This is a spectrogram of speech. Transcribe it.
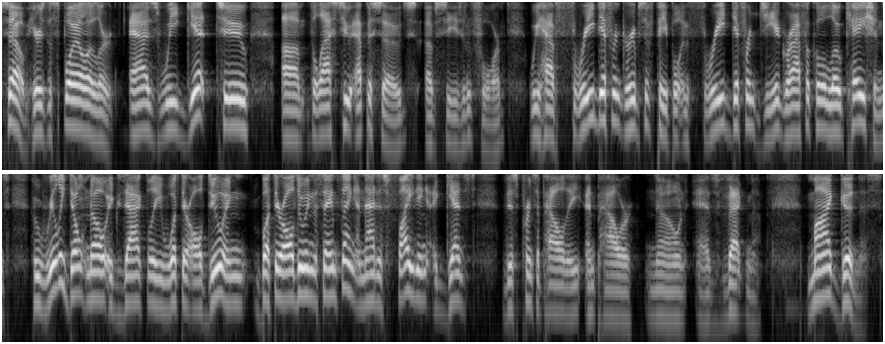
So here's the spoiler alert. As we get to um, the last two episodes of season four, we have three different groups of people in three different geographical locations who really don't know exactly what they're all doing, but they're all doing the same thing, and that is fighting against this principality and power known as Vecna. My goodness,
